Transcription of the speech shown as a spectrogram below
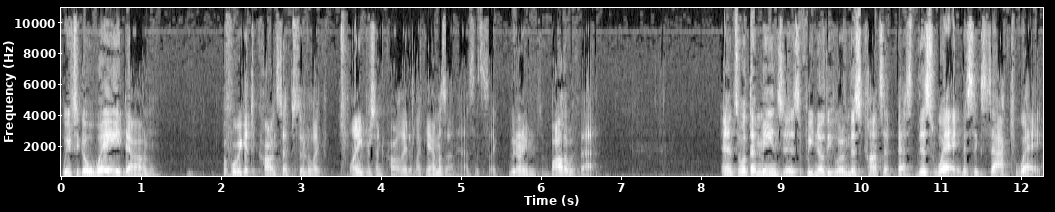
We have to go way down before we get to concepts that are like 20% correlated, like Amazon has. It's like we don't even have to bother with that. And so what that means is, if we know that you learn this concept best this way, this exact way,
